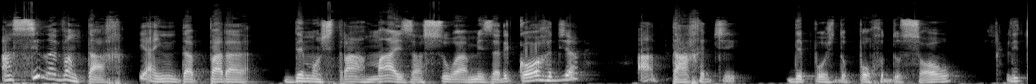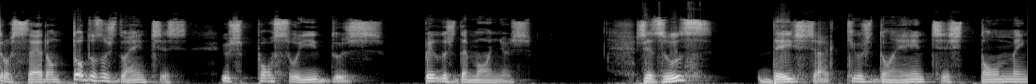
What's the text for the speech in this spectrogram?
a se levantar. E ainda para demonstrar mais a sua misericórdia, à tarde, depois do pôr do sol, lhe trouxeram todos os doentes e os possuídos pelos demônios. Jesus Deixa que os doentes tomem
